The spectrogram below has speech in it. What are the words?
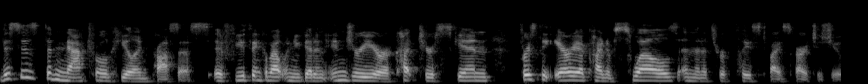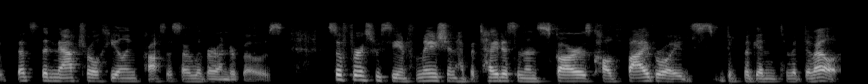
This is the natural healing process. If you think about when you get an injury or a cut to your skin, first the area kind of swells and then it's replaced by scar tissue. That's the natural healing process our liver undergoes. So first we see inflammation, hepatitis, and then scars called fibroids begin to develop.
